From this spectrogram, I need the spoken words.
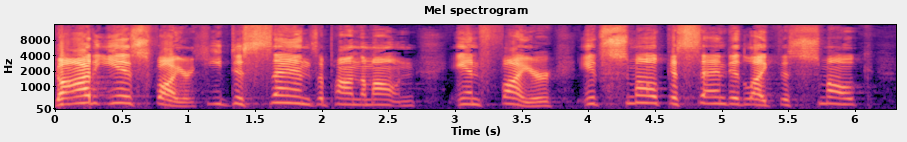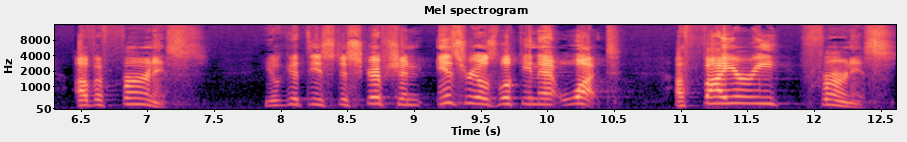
God is fire. He descends upon the mountain in fire. Its smoke ascended like the smoke of a furnace. You'll get this description. Israel's looking at what? A fiery furnace.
